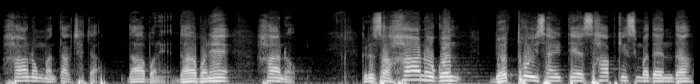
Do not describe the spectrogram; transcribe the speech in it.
한옥만 딱 찾아. 나번에. 나번에 한옥. 그래서 한옥은 몇 호 이상일 때 사업계획서 받아야 된다?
